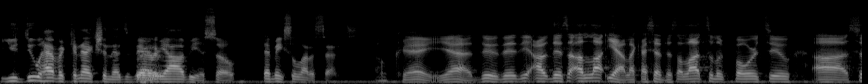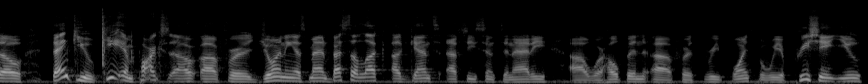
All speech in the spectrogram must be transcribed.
you do have a connection that's very obvious. So that makes a lot of sense. Okay, yeah, dude. there- there- uh, There's a lot. Yeah, like I said, there's a lot to look forward to. Uh, so thank you, Keaton Parks, uh, uh, for joining us, man. Best of luck against FC Cincinnati. Uh, we're hoping uh, for three points, but we appreciate you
